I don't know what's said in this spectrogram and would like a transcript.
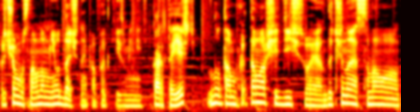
Причем в основном неудачные попытки изменить. Карта есть? Ну, там, там вообще дичь своя. Начиная с самого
